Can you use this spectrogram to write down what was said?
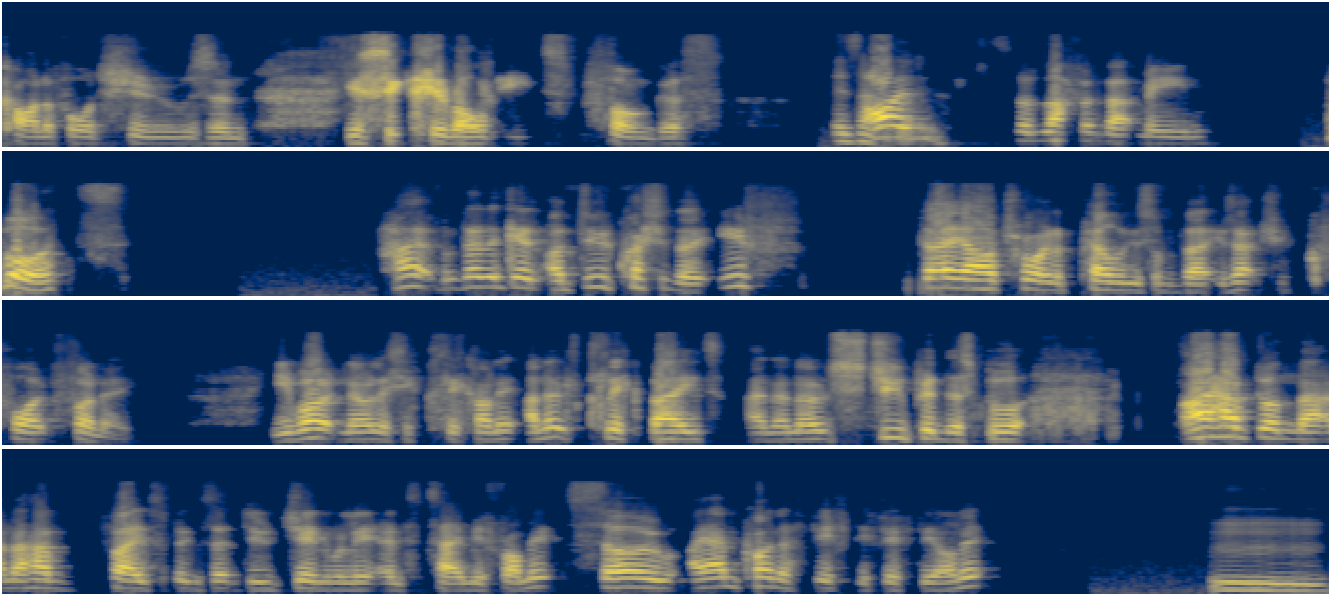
can't afford shoes and your six-year-old eats fungus. Exactly. I'm just to laugh at that meme, but how, but then again, I do question that if they are trying to peddle you something that is actually quite funny, you won't know unless you click on it. I know it's clickbait and I know it's stupidness, but I have done that and I have found things that do genuinely entertain me from it. So I am kind of 50-50 on it. Mm,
